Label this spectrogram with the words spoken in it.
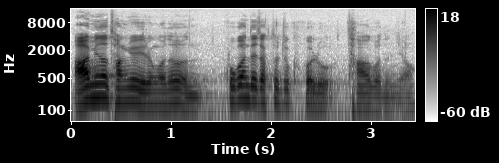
암이나 당뇨 이런 거는 고관대작들도 그걸로 당하거든요.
